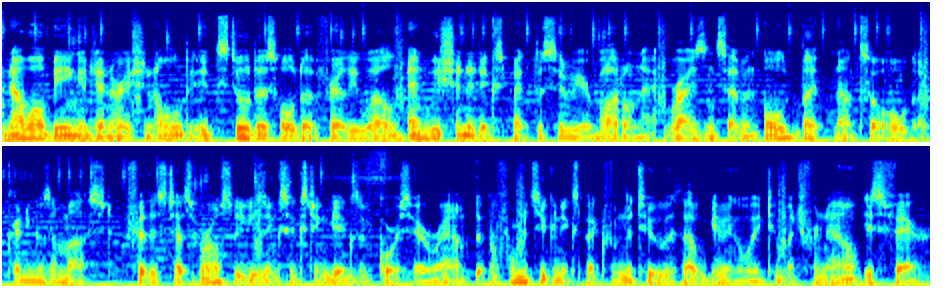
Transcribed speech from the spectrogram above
Now while being a generation old, it still does hold up fairly well, and we shouldn't expect a severe bottleneck. Ryzen 7 old but not so old upgrading is a must. For this test we're also using 16 gigs of Corsair RAM. The performance you can expect from the two without giving away too much for now is fair.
